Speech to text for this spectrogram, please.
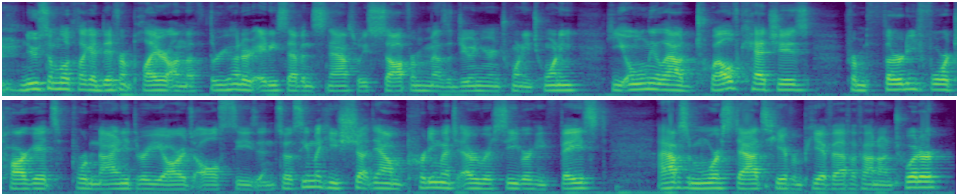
Newsome looked like a different player on the 387 snaps we saw from him as a junior in 2020. He only allowed 12 catches from 34 targets for 93 yards all season. So it seemed like he shut down pretty much every receiver he faced. I have some more stats here from PFF I found on Twitter.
